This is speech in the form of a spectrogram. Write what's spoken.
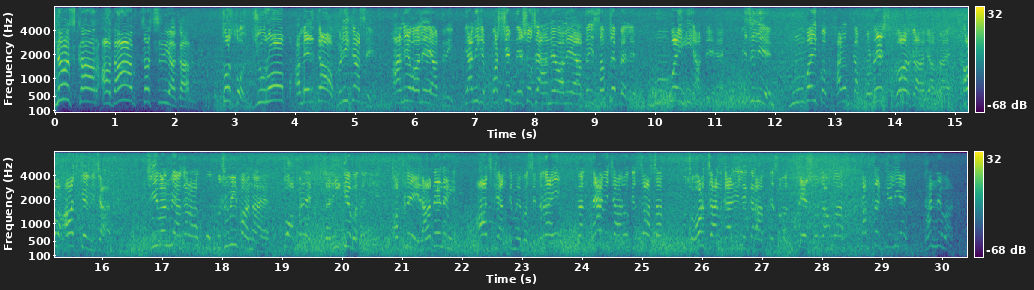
नमस्कार, आदाब, सत श्री अकाल। दोस्तों, यूरोप, अमेरिका, अफ्रीका से आने वाले यात्री, यानी कि पश्चिम देशों से आने वाले यात्री सबसे पहले मुंबई ही आते हैं। इसलिए मुंबई को भारत का प्रवेश द्वार कहा जाता है। अब आज के विचार। जीवन में अगर आपको कुछ भी पाना है तो अपने तरीके बदलिए, अपने इरादे नहीं। आज के अंक में बस इतना ही। कल नए विचारों के साथ साथ कुछ और जानकारी लेकर आपके समझ पेश हो जाऊँगा। धन्यवाद।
